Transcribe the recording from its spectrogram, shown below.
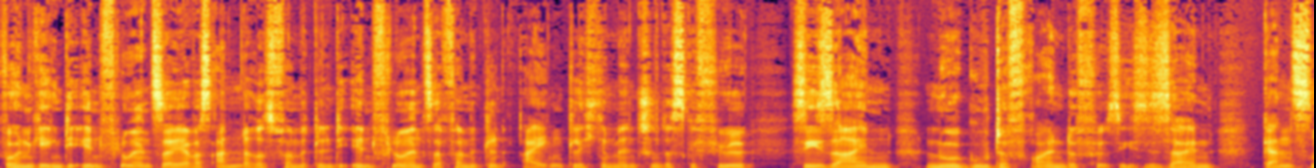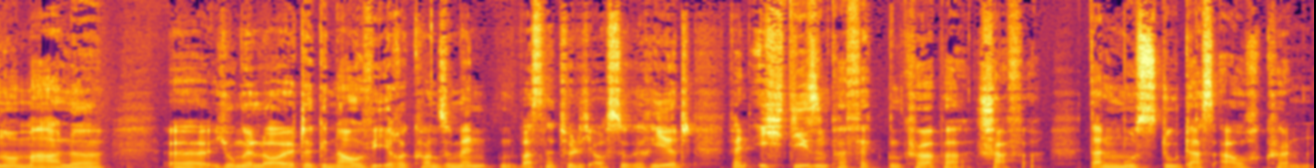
Wohingegen die Influencer ja was anderes vermitteln. Die Influencer vermitteln eigentlich den Menschen das Gefühl, sie seien nur gute Freunde für sie, sie seien ganz normale äh, junge Leute, genau wie ihre Konsumenten, was natürlich auch suggeriert, wenn ich diesen perfekten Körper schaffe, dann musst du das auch können.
